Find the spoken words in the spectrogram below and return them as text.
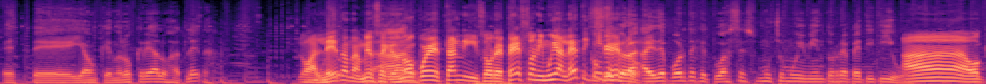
Este, y aunque no lo crean los atletas. Los atletas también. O sea, que uno no puede estar ni sobrepeso ni muy atlético. Sí, ¿Qué es pero esto? hay deportes que tú haces mucho movimiento repetitivo. Ah, ok,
